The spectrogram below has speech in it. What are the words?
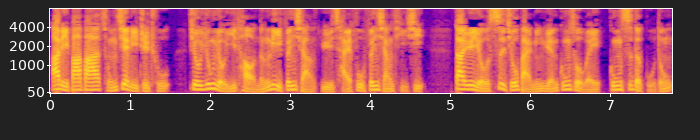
阿里巴巴从建立之初就拥有一套能力分享与财富分享体系。”大约有四九百名员工作为公司的股东，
